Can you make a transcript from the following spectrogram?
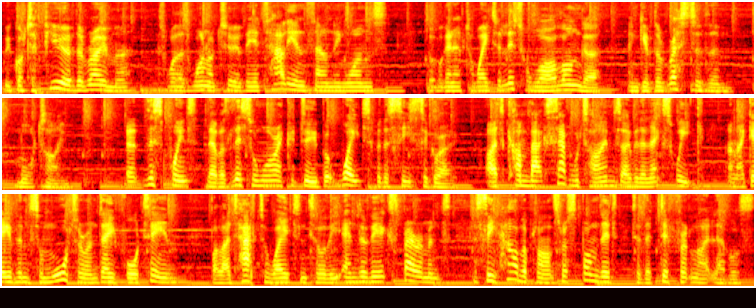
We've got a few of the Roma, as well as one or two of the Italian sounding ones, but we're going to have to wait a little while longer and give the rest of them more time. At this point, there was little more I could do but wait for the seeds to grow. I'd come back several times over the next week, and I gave them some water on day 14, but I'd have to wait until the end of the experiment to see how the plants responded to the different light levels.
